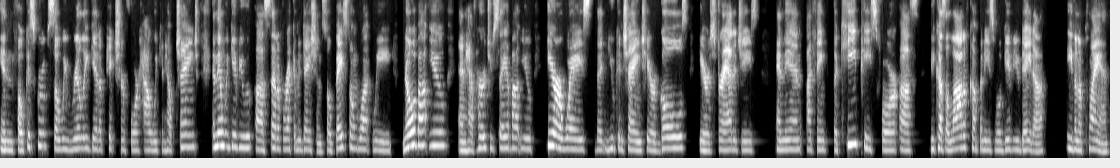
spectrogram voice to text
in focus groups so we really get a picture for how we can help change? And then we give you a set of recommendations. So, based on what we know about you and have heard you say about you, here are ways that you can change. Here are goals, here are strategies and then I think the key piece for us, because a lot of companies will give you data, even a plan,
